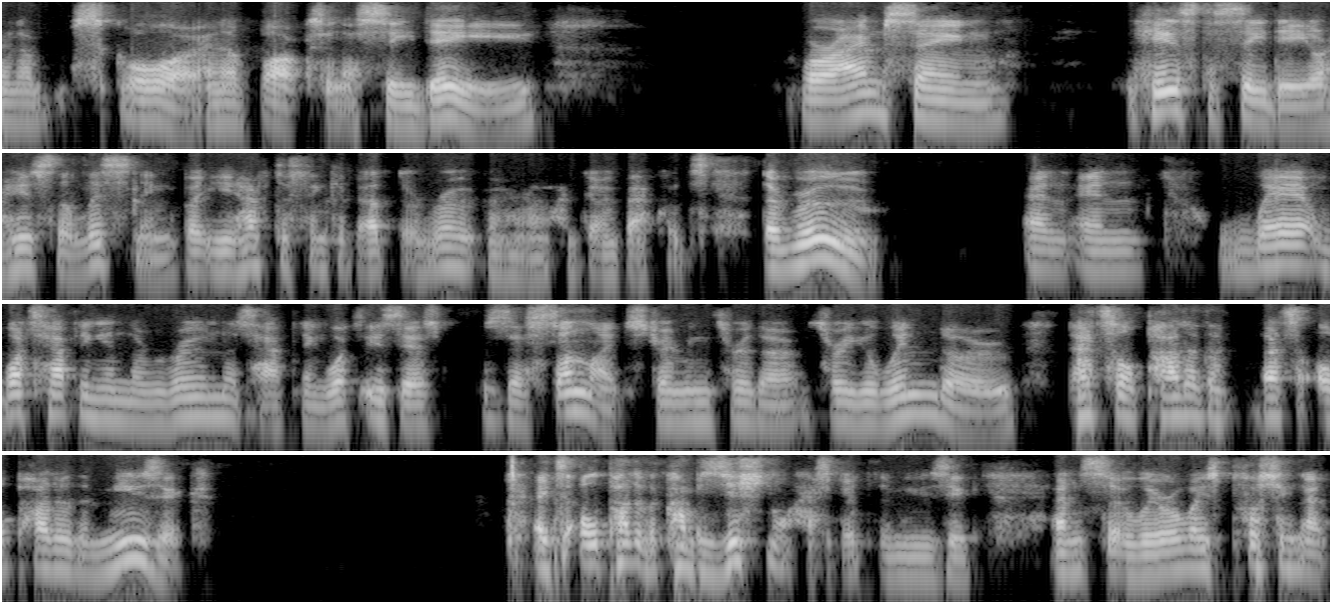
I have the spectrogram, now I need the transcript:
in a score in a box in a cd where i'm saying here's the cd or here's the listening but you have to think about the room i'm going backwards the room and and where what's happening in the room that's happening what is there is there sunlight streaming through the through your window? That's all part of the that's all part of the music it's all part of the compositional aspect of the music. And so we're always pushing that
